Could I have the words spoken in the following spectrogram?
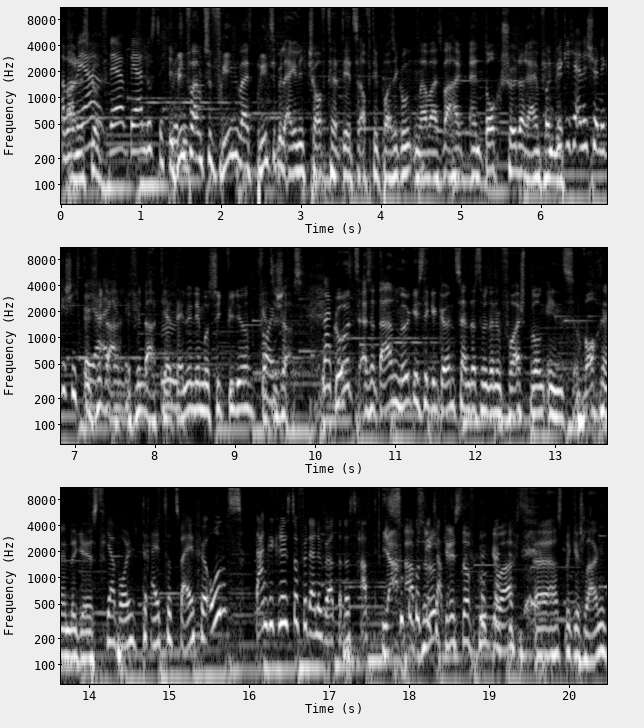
Aber Alles wäre gut. wär, wär lustig Ich bin vor allem zufrieden, weil es prinzipiell eigentlich geschafft hat jetzt auf die paar Sekunden, aber es war halt ein doch schöner Reim, Und wirklich eine schöne Geschichte, Ich ja, finde auch, ich finde auch, die Adele in dem Musikvideo geht sich aus. Na gut. gut, also dann möge es dir gegönnt sein, dass du mit einem Vorsprung ins Wochenende gehst. Jawohl, 3 zu 2 für uns. Danke, Christoph, für deine Wörter. Das hat Ja, super gut absolut. geklappt. Christoph, gut gemacht. äh, hast mich geschlagen.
